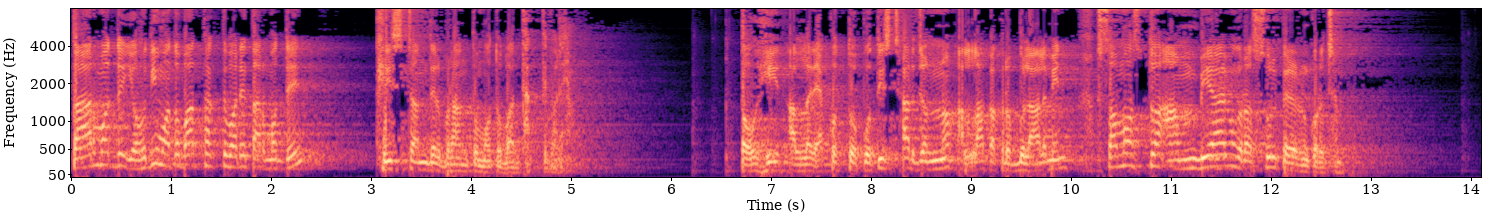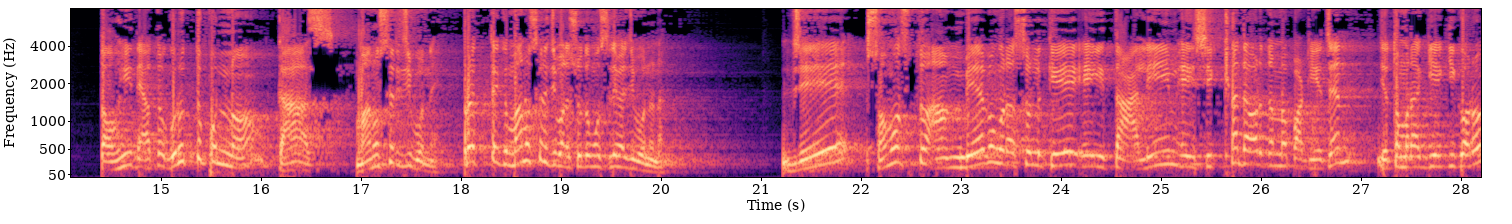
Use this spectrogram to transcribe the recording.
তার মধ্যে ইহুদি মতবাদ থাকতে পারে, তার মধ্যে খ্রিস্টানদের ভ্রান্ত মতবাদ থাকতে পারে। তৌহিদ, আল্লাহর একত্র প্রতিষ্ঠার জন্য আল্লাহ ফাকরবুল আলমিন সমস্ত আম্বিয়া এবং রসুল প্রেরণ করেছেন। তৌহিদ এত গুরুত্বপূর্ণ কাজ মানুষের জীবনে, প্রত্যেক মানুষের জীবনে, শুধু মুসলিমের জীবনে না। যে সমস্ত আম্বে এবং রসুলকে এই তালিম, এই শিক্ষা দেওয়ার জন্য পাঠিয়েছেন যে তোমরা গিয়ে কি করো?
